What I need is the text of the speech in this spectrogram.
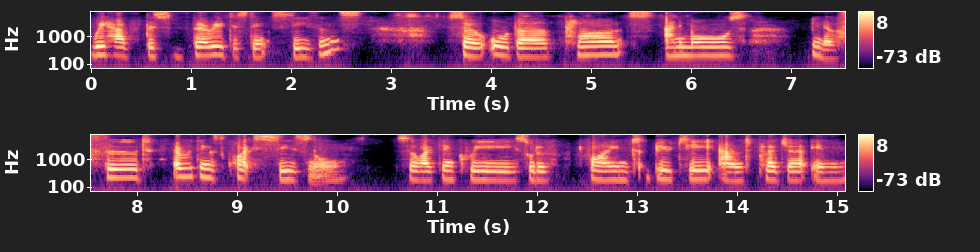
we have this very distinct seasons. So all the plants, animals, you know, food, everything is quite seasonal. So I think we sort of find beauty and pleasure in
